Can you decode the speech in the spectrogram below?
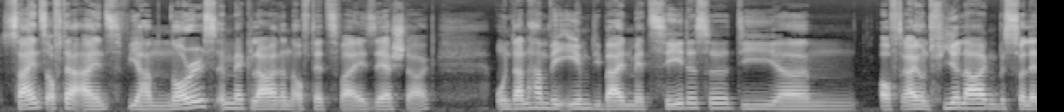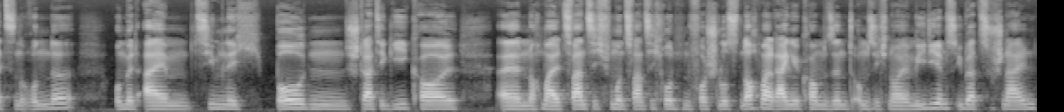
Sainz auf der 1, wir haben Norris im McLaren auf der 2, sehr stark. Und dann haben wir eben die beiden Mercedes, die ähm, auf 3 und 4 lagen bis zur letzten Runde und mit einem ziemlich bolden Strategie-Call äh, nochmal 20, 25 Runden vor Schluss nochmal reingekommen sind, um sich neue Mediums überzuschnallen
